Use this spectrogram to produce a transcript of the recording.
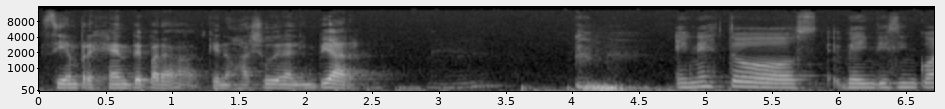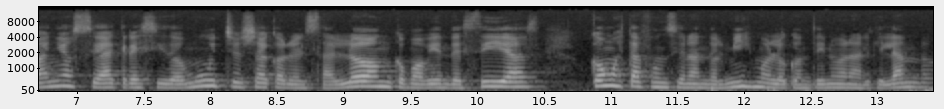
siempre gente para que nos ayuden a limpiar. En estos 25 años se ha crecido mucho ya con el salón, como bien decías. ¿Cómo está funcionando el mismo? ¿Lo continúan alquilando?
